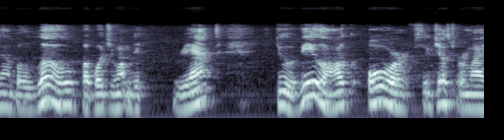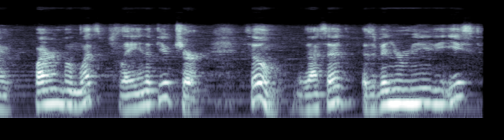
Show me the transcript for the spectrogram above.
down below of what you want me to react, do a vlog, or suggest for my Fire Emblem Let's Play in the future. So, that said, this has been your Community East.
